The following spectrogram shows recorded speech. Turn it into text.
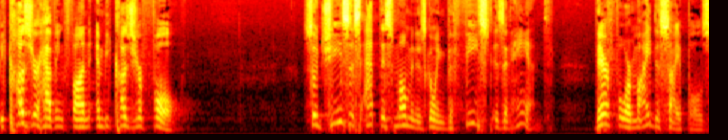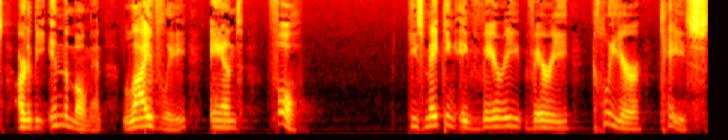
because you're having fun, and because you're full. So Jesus at this moment is going, The feast is at hand. Therefore, my disciples are to be in the moment, lively, and full. He's making a very, very clear case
